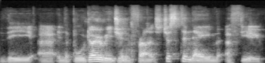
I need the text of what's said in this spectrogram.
the uh, in the Bordeaux region in France, just to name a few.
